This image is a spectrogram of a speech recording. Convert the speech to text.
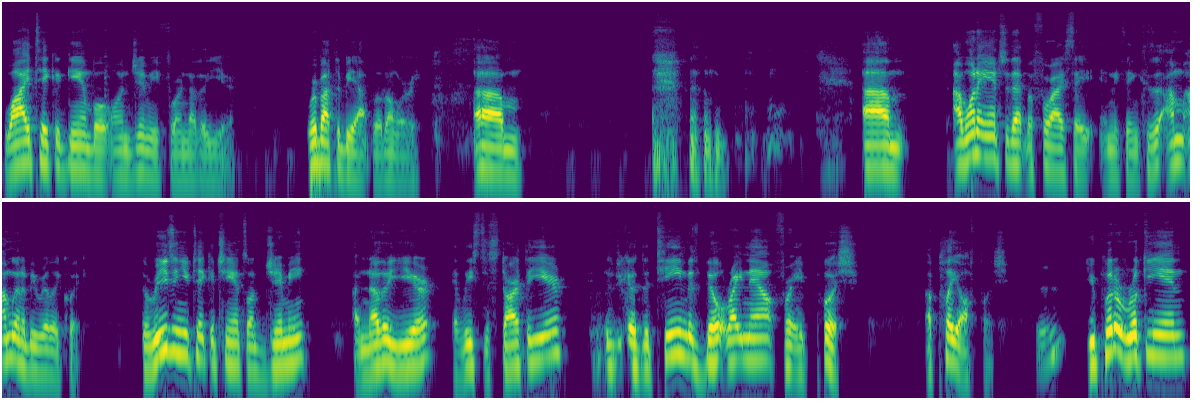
"Why take a gamble on Jimmy for another year?" We're about to be out, bro. Don't worry. Um, um, I want to answer that before I say anything because I'm I'm going to be really quick. The reason you take a chance on Jimmy another year, at least to start the year, is because the team is built right now for a push, a playoff push. Mhm. You put a rookie in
